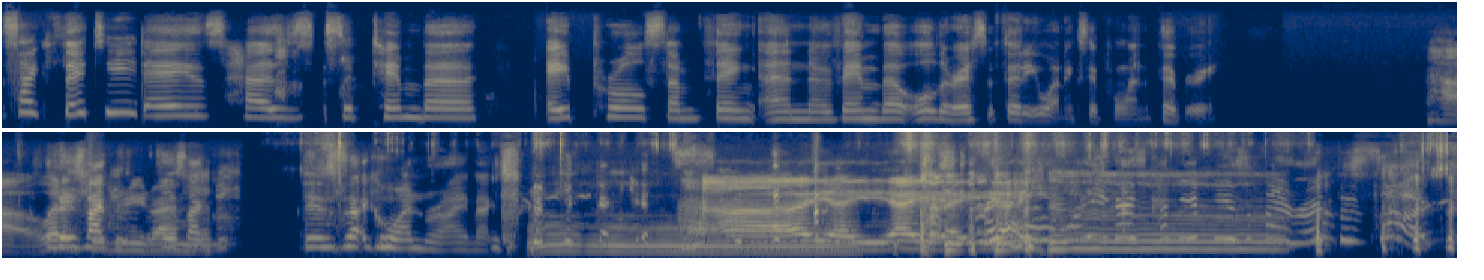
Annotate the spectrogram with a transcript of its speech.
it's like 30 days has September, April something, and November. All the rest of 31 except for one February. How? What there's is like February there's rhyme? like there's like one rhyme actually. Mm. Ay, ay, ay, ay, I ay. know, why are you guys coming at me as if I wrote this song?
